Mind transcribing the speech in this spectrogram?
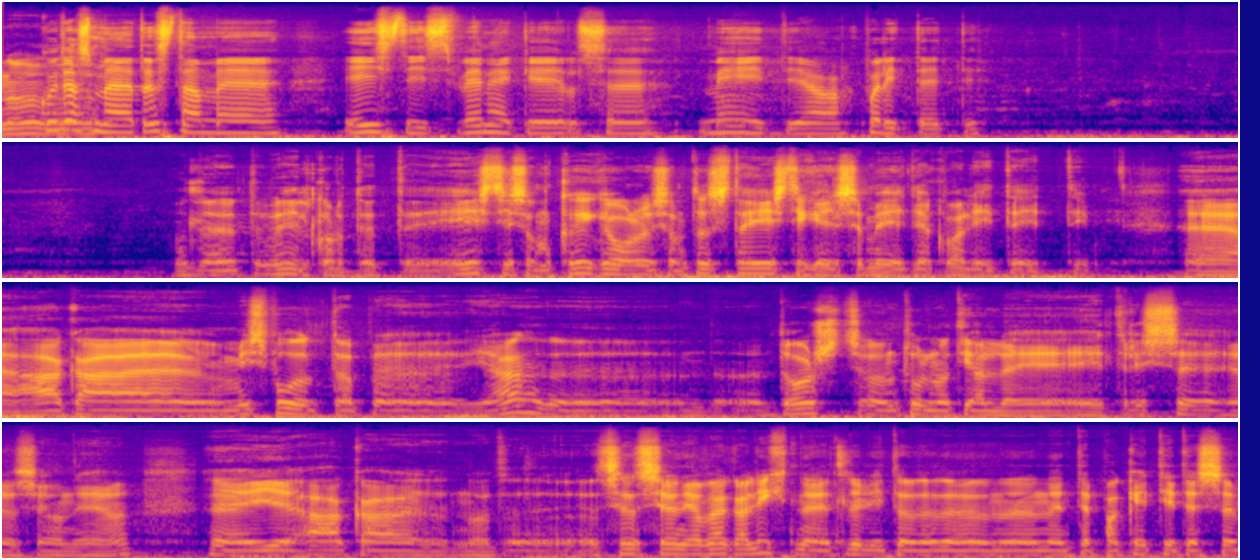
no. kuidas me tõstame Eestis venekeelse meedia kvaliteeti? Ma ütlen, veel kord, et Eestis on kõige olulisem tõsta eestikeelse meedia kvaliteeti. aga mis puudutab jah, Dožd on tulnud jälle eetrisse ja see on hea. aga no see, see on ju väga lihtne, et lülitada nende pakettidesse,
